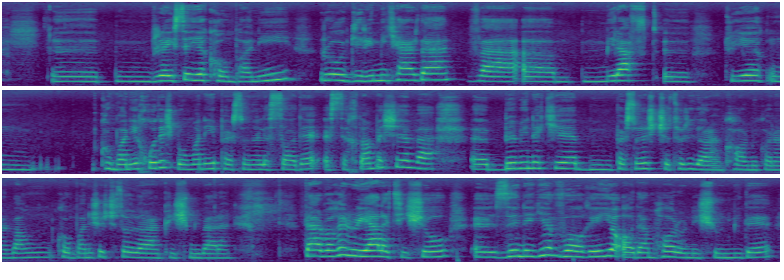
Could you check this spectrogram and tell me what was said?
رئیس یک کمپانی رو گیری می‌کردن و می‌رفت توی کمپانی خودش به عنوان یه پرسنل ساده استخدام بشه و ببینه که پرسنلش چطوری دارن کار می‌کنن و اون کمپانیشو چطور دارن پیش می‌برن. در واقع ریالیتی شو زندگی واقعی آدم ها رو نشون میده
